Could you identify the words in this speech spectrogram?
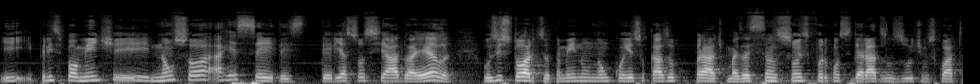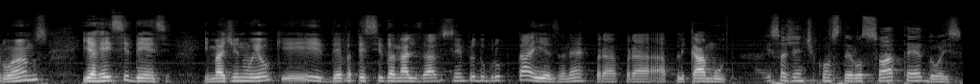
e, principalmente, não só a receita, teria associado a ela os históricos. Eu também não, não conheço o caso prático, mas as sanções que foram consideradas nos últimos quatro anos e a reincidência. Imagino eu que deva ter sido analisado sempre o do grupo Taesa, né, para aplicar a multa. Isso a gente considerou só até 2.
